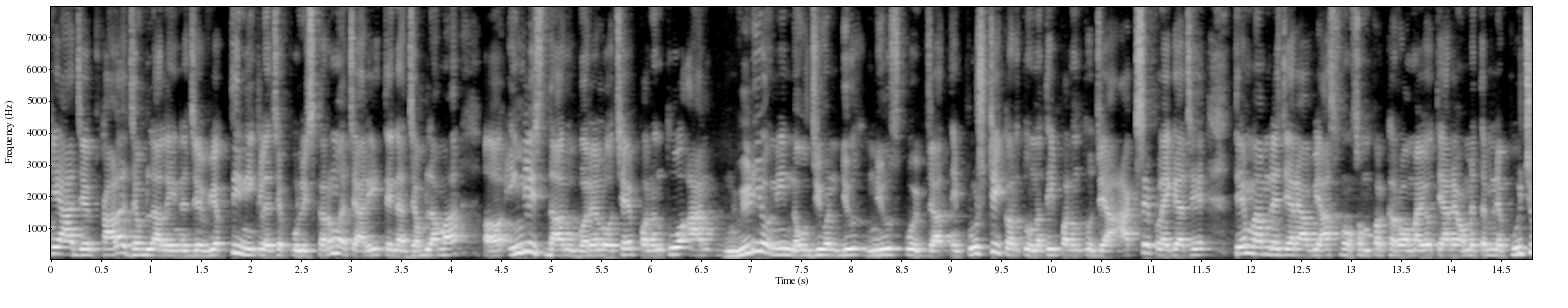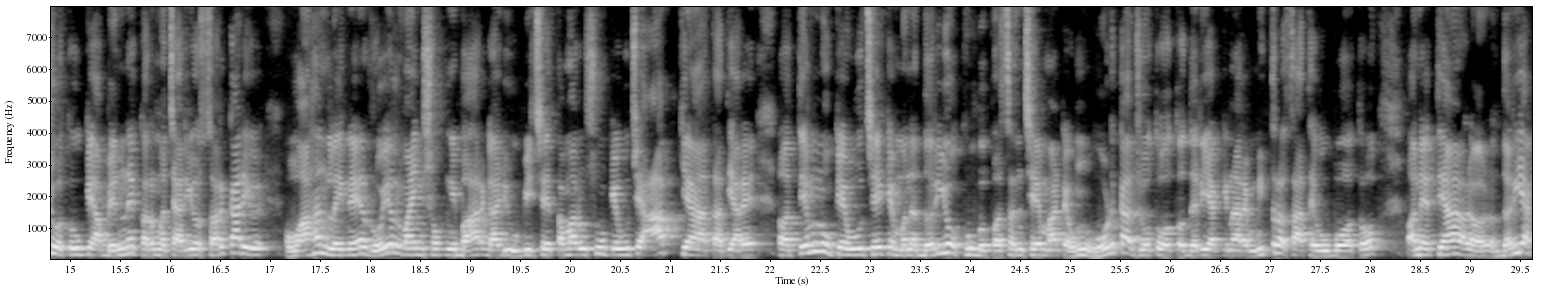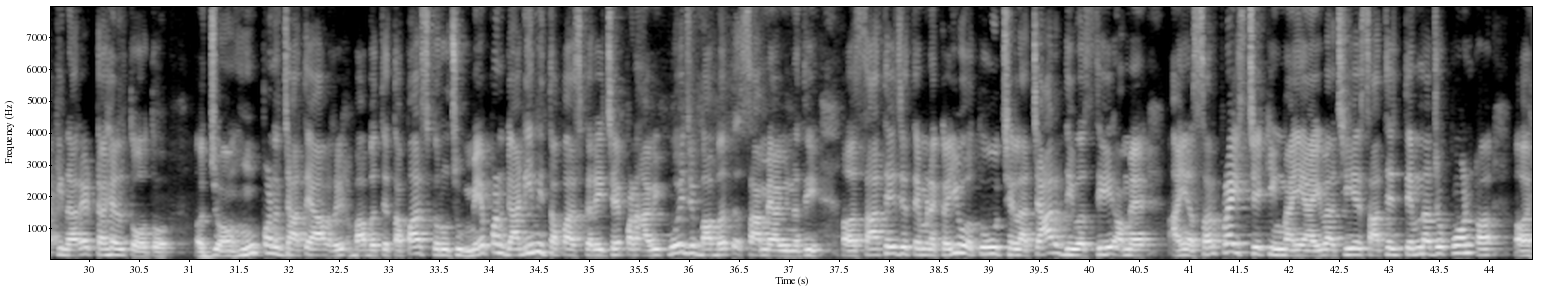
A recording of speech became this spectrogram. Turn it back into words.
કે આ જે કાળા જબલા લઈને જે વ્યક્તિ નીકળે છે પોલીસ કર્મચારી તેના જબલામાં ઇંગ્લિશ દારૂ ભરેલો છે, પરંતુ આ વિડીયોની નવજીવન ન્યૂઝ કોઈ જાતની પુષ્ટિ કરતું નથી, પરંતુ જે આક્ષેપ લાગ્યા છે, તે મામલે જ્યારે આ વ્યાસનો સંપર્ક કરવામાં આવ્યો, ત્યારે અમે તેમને પૂછ્યું હતું કે આ બંને કર્મચારીઓ સરકારી વાહન લઈને રોયલ વાઇન શોપની બહાર ગાડી ઊભી છે. તમારું શું કેવું છે? આપ ક્યાં હતા? ત્યારે તેમનું કહેવું છે કે મને દરિયો ખૂબ પસંદ છે, માટે હું હોડકા જોતો હતો, દરિયા કિનારે મિત્ર સાથે ઊભો હતો અને ત્યાં દરિયા કિનારે ટહેલતો હતો. જો હું પણ જાતે આ બાબતે તપાસ કરું છું, મેં પણ ગાડીની તપાસ કરી છે, પણ આવી કોઈ જ બાબત સામે આવી નથી. સાથે જ તેમણે કહ્યું હતું, છેલ્લા ચાર દિવસથી અમે અહીંયા સરપ્રાઇઝ ચેકિંગમાં અહીંયા આવ્યા છીએ. સાથે જ તેમના જો કોણ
